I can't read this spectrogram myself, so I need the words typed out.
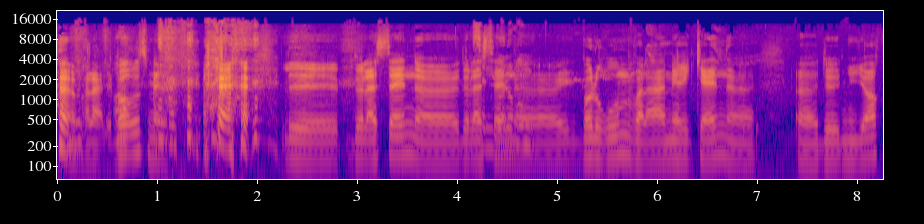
voilà les balls, mais les, de la scène, de la scène, ballroom. ballroom. voilà américaine de New York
